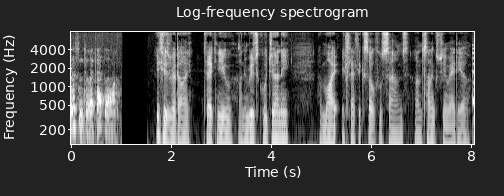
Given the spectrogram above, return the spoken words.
listen to it, that's all. This is Red Eye, taking you on a musical journey of my eclectic soulful sounds on Sonic Stream Radio.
